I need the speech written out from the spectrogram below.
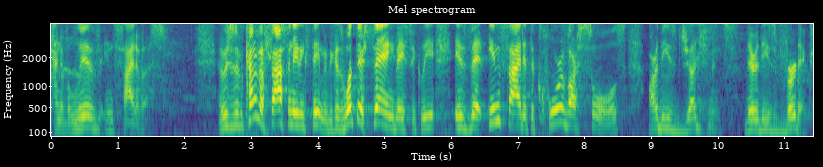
kind of live inside of us. Which is kind of a fascinating statement because what they're saying basically is that inside, at the core of our souls, are these judgments. There are these verdicts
